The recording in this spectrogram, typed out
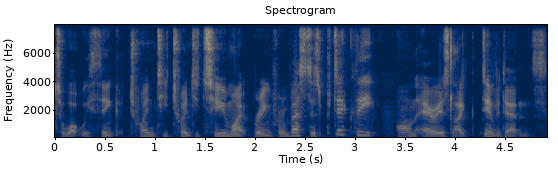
to what we think 2022 might bring for investors, particularly on areas like dividends.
